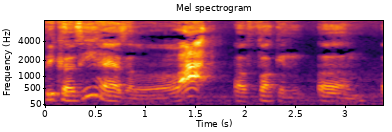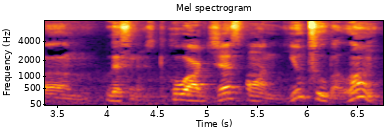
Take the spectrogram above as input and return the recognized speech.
because he has a lot of fucking um, um, listeners who are just on YouTube alone.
